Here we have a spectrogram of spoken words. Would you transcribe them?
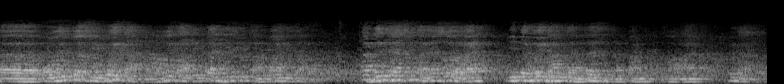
呃，我们就请会长吧，会长您代替局长帮一下。那等一下局长要是我来，您的会长奖再请他帮忙啊，来，会长。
